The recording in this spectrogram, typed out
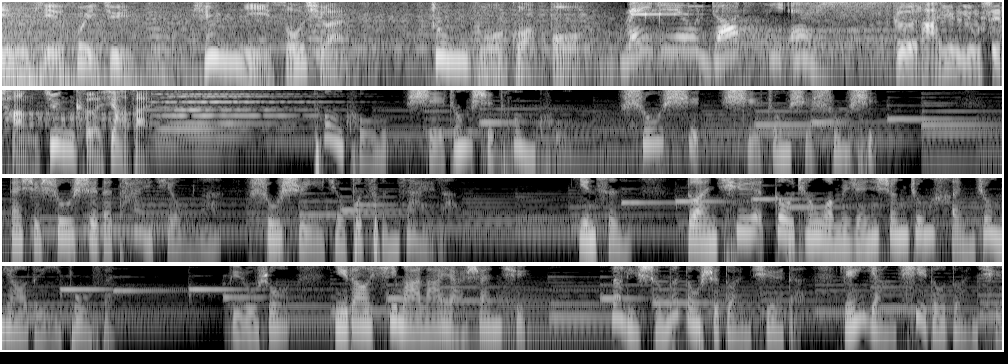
精品汇聚，听你所选，中国广播。radio.dot.cn，。各大应用市场均可下载。痛苦始终是痛苦，舒适始终是舒适，但是舒适的太久了，舒适也就不存在了。因此，短缺构成我们人生中很重要的一部分。比如说，你到喜马拉雅山去，那里什么都是短缺的，连氧气都短缺。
